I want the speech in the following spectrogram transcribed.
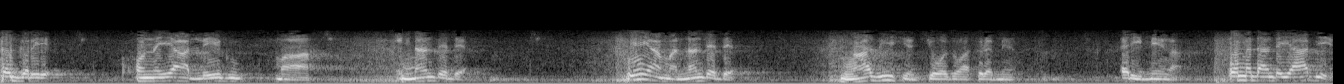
တက္ကရေ 904ခုမှာနန်းတက်တဲ့ပြင်းရမှာနန်းတက်တဲ့ငါးစီးရှင်ကြော်စွာဆိုရမင်းအဲ့ဒီမင်းကအမတန်တရားပြည့်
